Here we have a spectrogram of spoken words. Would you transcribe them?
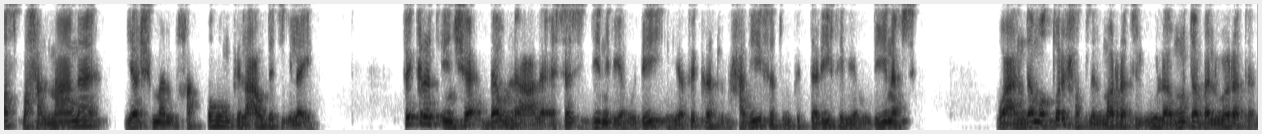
أصبح المعنى يشمل حقهم في العودة إليه. فكرة إنشاء دولة على أساس الدين اليهودي هي فكرة حديثة في التاريخ اليهودي نفسه. وعندما طرحت للمرة الأولى متبلورة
